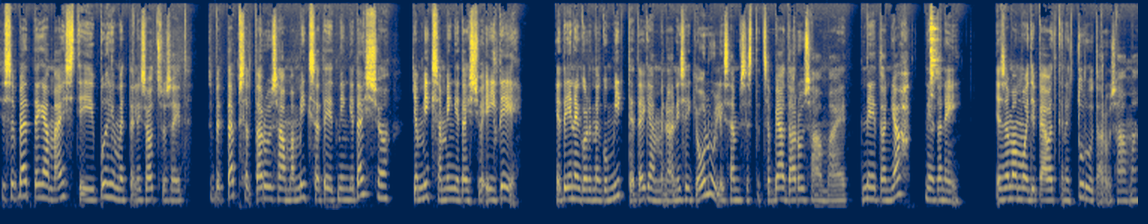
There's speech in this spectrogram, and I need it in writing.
siis sa pead tegema hästi põhimõttelisi otsuseid. Sa pead täpselt aru saama, miks sa teed mingeid asju ja miks sa mingeid asju ei tee. ja teinekord nagu mitte tegemine on isegi olulisem, sest et sa pead aru saama, et need on jah, need on ei. ja samamoodi peavad ka need turud aru saama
